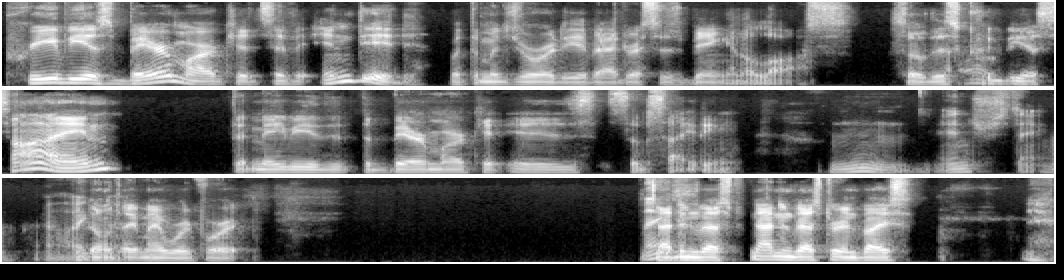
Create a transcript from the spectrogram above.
previous bear markets have ended with the majority of addresses being in a loss. So this Oh. could be a sign that maybe the bear market is subsiding. Hmm, interesting. I like Don't that. take my word for it. Nice. Not invest, not investor advice.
